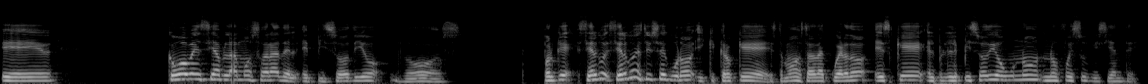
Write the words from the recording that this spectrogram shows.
Eh, ¿Cómo ven si hablamos ahora del episodio 2? Porque si algo, si algo estoy seguro y que creo que estamos a estar de acuerdo, es que el, episodio 1 no fue suficiente.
